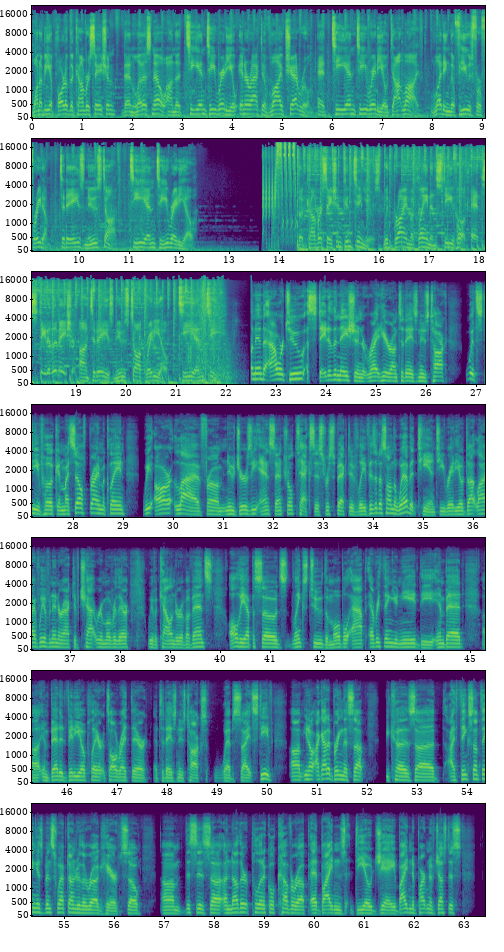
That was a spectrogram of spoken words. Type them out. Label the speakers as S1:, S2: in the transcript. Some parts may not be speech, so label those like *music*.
S1: Want to be a part of the conversation? Then let us know on the TNT Radio Interactive Live chat room at TNTRadio.live. Lighting the fuse for freedom. Today's News Talk, TNT Radio. The conversation continues with Brian McLean and Steve Hook at State of the Nation on today's News Talk Radio, TNT.
S2: On into hour two, State of the Nation, right here on today's News Talk with Steve Hook and myself, Brian McLean. We are live from New Jersey and Central Texas, respectively. Visit us on the web at tntradio.live. We have an interactive chat room over there. We have a calendar of events, all the episodes, links to the mobile app, everything you need, the embed, uh, embedded video player. It's all right there at today's News Talks website. Steve, um, you know, I got to bring this up because uh, I think something has been swept under the rug here. So, um, this is uh, another political cover up at Biden's DOJ. Biden Department of Justice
